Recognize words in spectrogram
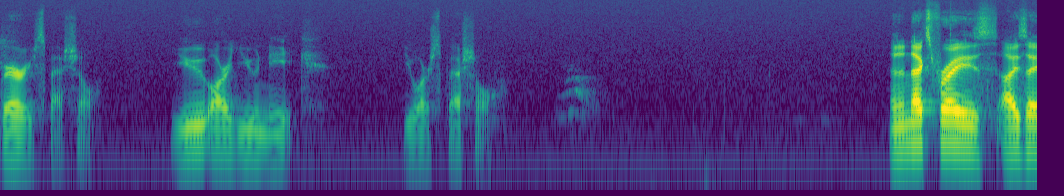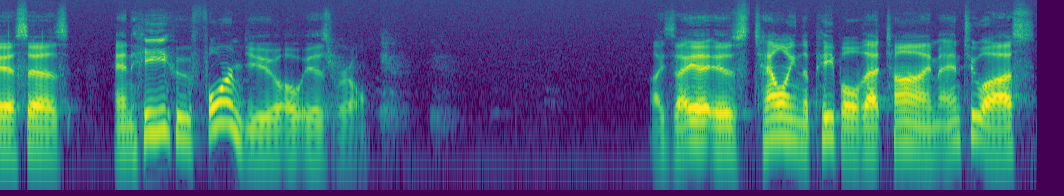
Very special. You are unique. You are special. In the next phrase, Isaiah says, And he who formed you, O Israel, Isaiah is telling the people of that time and to us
